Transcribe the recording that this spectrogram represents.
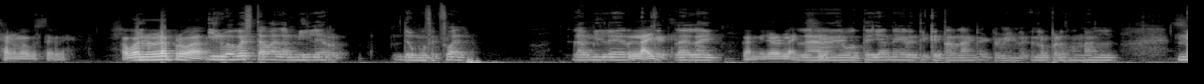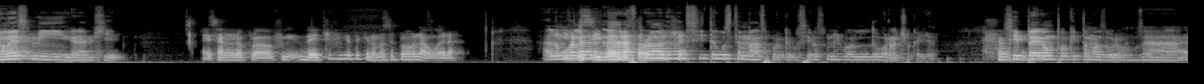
Esa no me gusta, güey. Ah, bueno, no la he probado. Y luego estaba la Miller de homosexual. La Miller. Light. que- la Light. La Miller Lite, La sí. de botella negra, etiqueta blanca, que a mí, en lo personal no es mi gran hit. Esa no la he probado. De hecho, fíjate que nomás he probado la güera. A lo mejor pues la, sí la probablemente mucho. sí te guste más, porque pues eres un igual de borracho que yo. Sí pega un poquito más duro. O sea, Ah,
